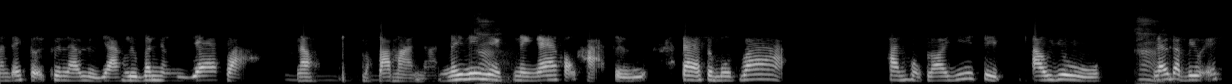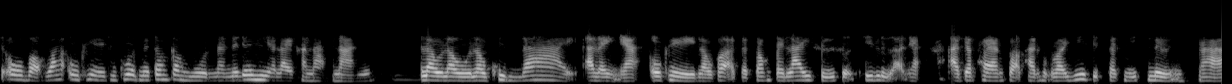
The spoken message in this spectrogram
มันได้เกิดขึ้นแล้วหรือยังหรือมันยังมีแย่กว่านะประมาณนั้นไม่นี่ในในแง่ของขาซื้อ แต่สมมติว่าพันหกร้อยยี่สิบเอาอยู่แล้ว WHO บอกว่าโอเค ทุกคนไม่ต้องกังวลมันไม่ได้มีอะไรขนาดนั้น เราเราเราคุมได้อะไรเงี้ย โอเค เราก็อาจจะต้องไปไล่ซื้อส่วนที่เหลือเนี่ย อาจจะแพงกว่าพันหกร้อยี่สิบสักนิดหนึ่งนะคะ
